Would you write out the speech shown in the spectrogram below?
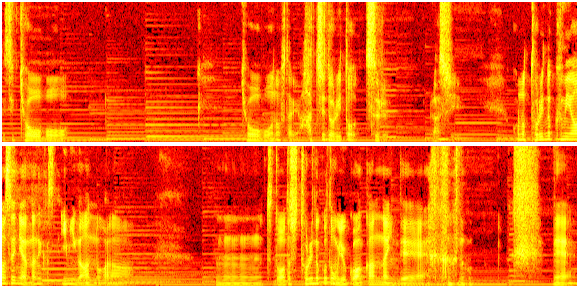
で、凶暴。凶暴の二人は、ハチドリと鶴らしい。この鳥の組み合わせには何か意味があんのかな？うーん、ちょっと私鳥のこともよくわかんないんで あの、ね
